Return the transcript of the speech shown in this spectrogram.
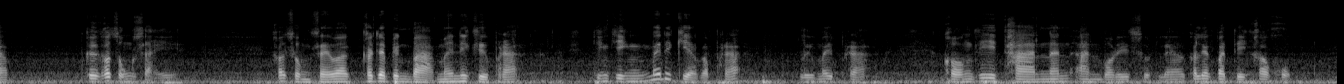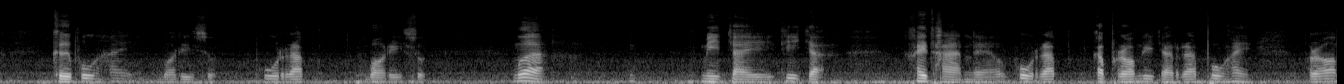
รับ คือเขาสงสัย เขาสงสัยว่าเขาจะเป็นบาปไหมนี่คือพระ จริงๆ ไม่ได้เกี่ยวกับพระหรือไม่พระของที่ทานนั้นอันบริสุทธิ์แล้วเขาเรียกปฏิฆาหกคือผู้ให้บริสุทธิ์ ผู้รับบริสุทธิ์ เมื่อมีใจที่จะ ให้ทานแล้วผู้รับก็พร้อมที่จะรับผู้ให้พร้อม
